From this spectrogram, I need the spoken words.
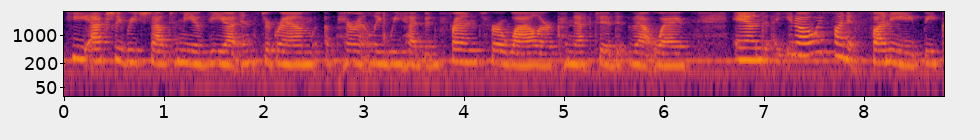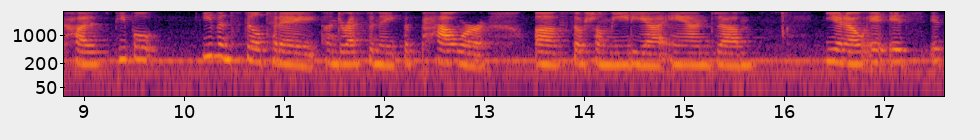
He actually reached out to me via Instagram. Apparently we had been friends for a while or connected that way. And you know, I always find it funny because people, even still today, underestimate the power of social media and um, you know it, it's it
